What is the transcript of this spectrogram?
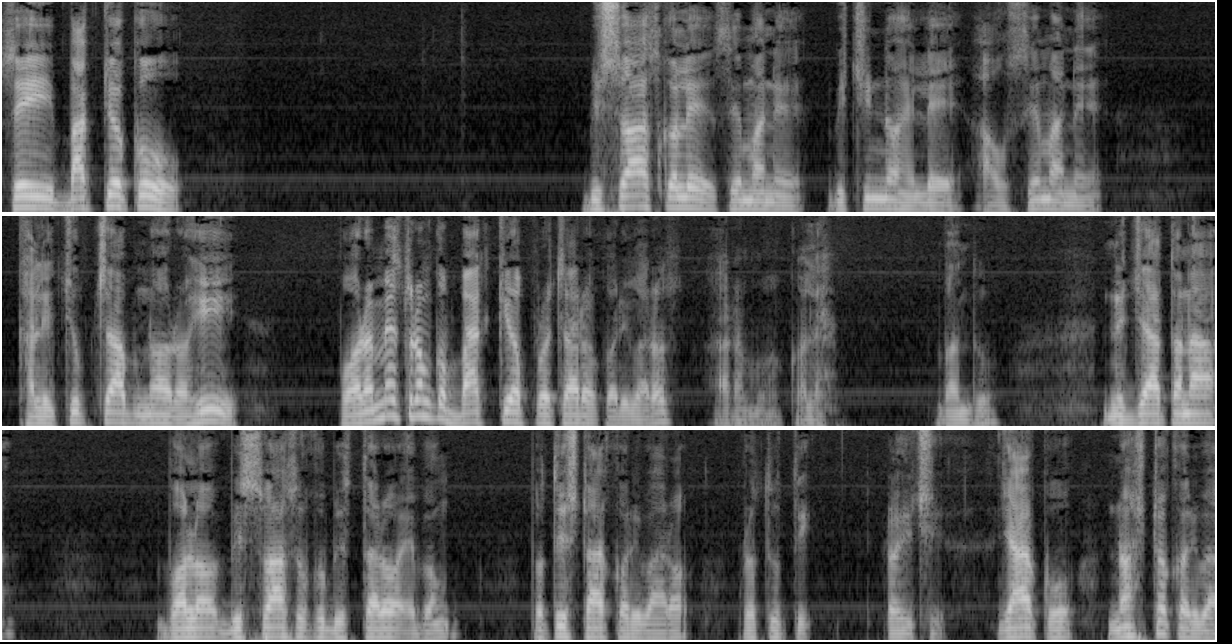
ସେହି ବାକ୍ୟକୁ ବିଶ୍ୱାସ କଲେ ସେମାନେ ବିଚ୍ଛିନ୍ନ ହେଲେ ଆଉ ସେମାନେ ଖାଲି ଚୁପଚାପ ନ ରହି ପରମେଶ୍ୱରଙ୍କ ବାକ୍ୟ ପ୍ରଚାର କରିବାର ଆରମ୍ଭ କଲେ। ବନ୍ଧୁ ନିର୍ଯାତନା ବଳ ବିଶ୍ୱାସକୁ ବିସ୍ତାର ଏବଂ ପ୍ରତିଷ୍ଠା କରିବାର ପ୍ରତୁତି ରହିଛି ଯାହାକୁ ନଷ୍ଟ କରିବା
